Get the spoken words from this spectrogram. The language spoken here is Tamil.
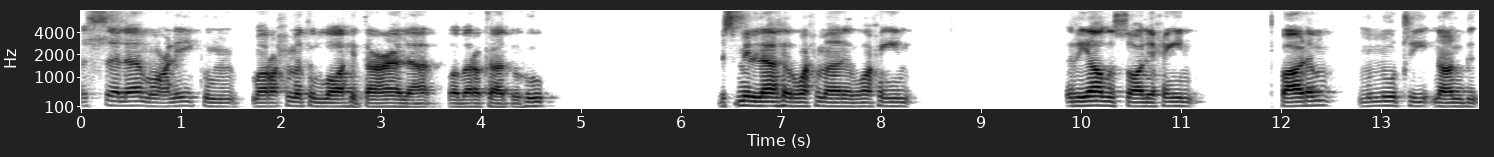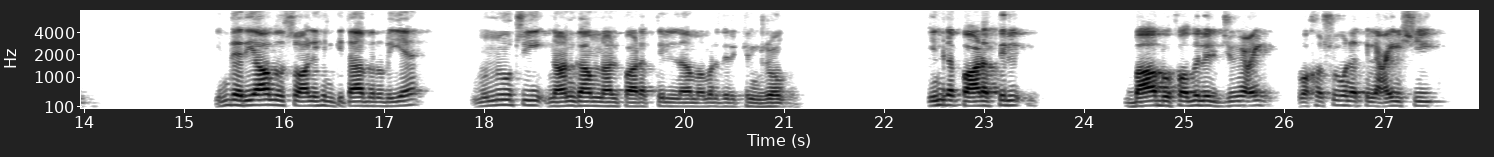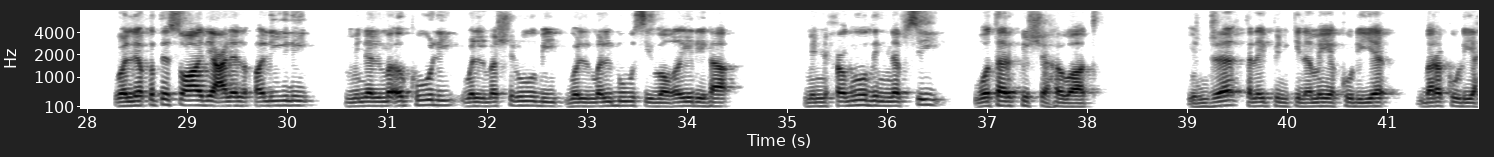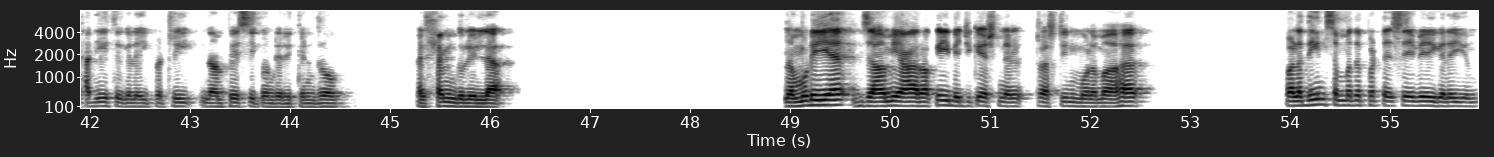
السلام عليكم ورحمة الله تعالى وبركاته بسم الله الرحمن الرحيم ரியாது சாலிஹீன் பாடம் முன்னூற்றி நான்கு இந்த ரியாது சாலிஹின் கிதாபினுடைய முன்னூற்றி நான்காம் நாள் பாடத்தில் நாம் அமர்ந்திருக்கின்றோம் இந்த பாடத்தில் பாபு ஃபதுலில் ஜூஐ வஹஷூனத்தில் ஐஷி والاقتصاد على القليل من المأكول والمشروب والملبوس وغيرها من حظوظ النفس وترك الشهوات என்ற தலைப்பின் கீழ் அமையக்கூடிய வரக்கூடிய ஹதீத்துகளை பற்றி நாம் பேசிக் கொண்டிருக்கின்றோம் அல்ஹம்துலில்லா நம்முடைய ஜாமியா ரகீப் எஜுகேஷனல் ட்ரஸ்டின் மூலமாக பல தீன் சம்பந்தப்பட்ட சேவைகளையும்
